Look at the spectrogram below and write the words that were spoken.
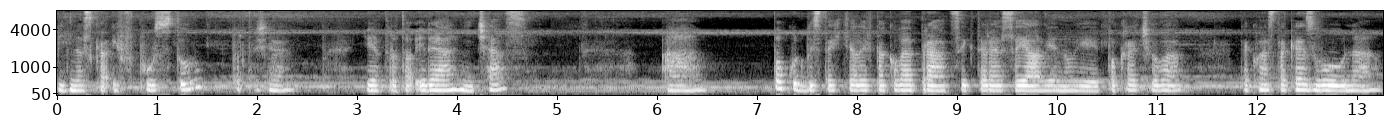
být dneska i v pustu, protože je proto ideální čas. A pokud byste chtěli v takové práci, které se já věnuji, pokračovat, tak vás také zvu na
